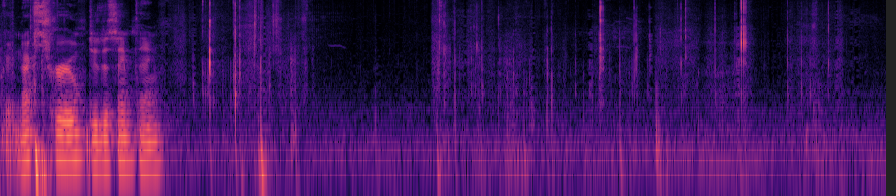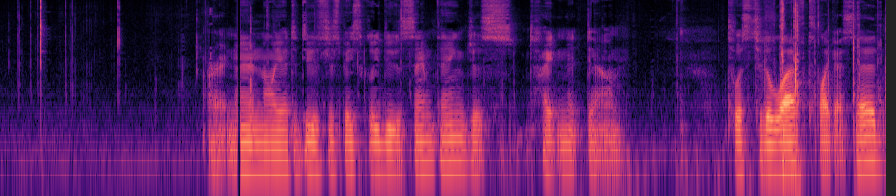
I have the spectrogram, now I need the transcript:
Okay, next screw, do the same thing. Alright, and all you have to do is just basically do the same thing, just tighten it down. Twist to the left, like I said.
